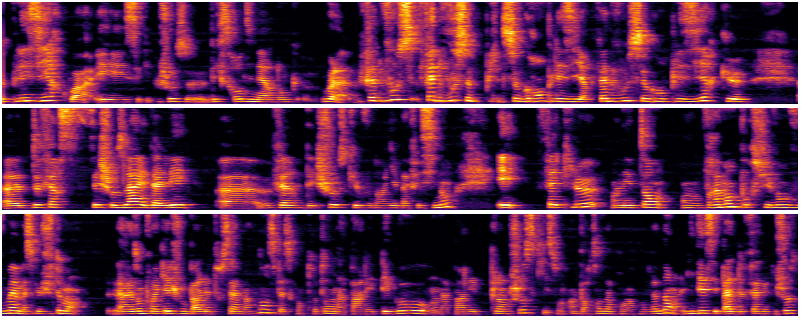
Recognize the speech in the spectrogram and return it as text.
plaisir, quoi. Et c'est quelque chose d'extraordinaire. Donc voilà, faites-vous faites ce, ce, grand plaisir. Faites-vous ce grand plaisir que euh, de faire ces choses-là et d'aller euh, vers des choses que vous n'auriez pas fait sinon. Et faites-le en étant, en vraiment poursuivant vous-même. Parce que justement, la raison pour laquelle je vous parle de tout ça maintenant, c'est parce qu'entre-temps, on a parlé d'ego, on a parlé de plein de choses qui sont importantes à prendre en compte là-dedans. L'idée, c'est pas de faire quelque chose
